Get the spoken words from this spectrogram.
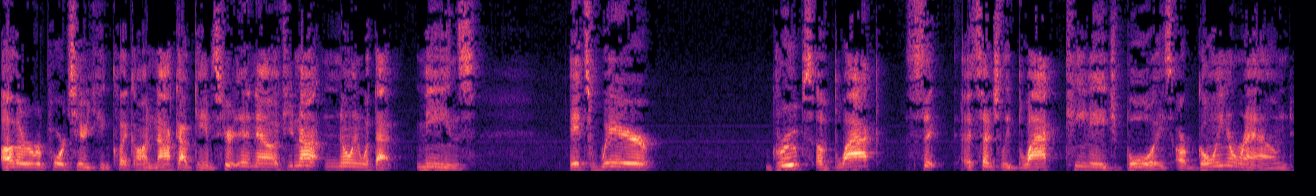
other reports here you can click on knockout games here. And now, if you're not knowing what that means, it's where groups of black, essentially black teenage boys, are going around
